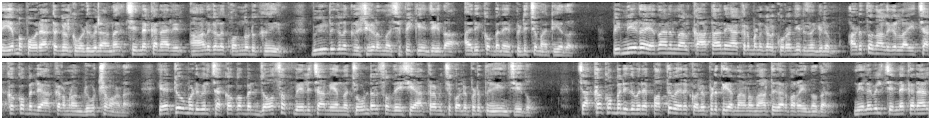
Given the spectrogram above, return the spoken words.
നിയമ പോരാട്ടങ്ങൾക്ക് ഒടുവിലാണ് ചിന്നക്കനാലിൽ ആളുകളെ കൊന്നൊടുക്കുകയും വീടുകളും കൃഷികളും നശിപ്പിക്കുകയും ചെയ്ത അരിക്കൊമ്പനെ പിടിച്ചുമാറ്റിയത്. പിന്നീട് ഏതാനും നാൾ കാട്ടാന ആക്രമണങ്ങൾ കുറഞ്ഞിരുന്നെങ്കിലും അടുത്ത നാളുകളിലായി ചക്കക്കൊമ്പന്റെ ആക്രമണം രൂക്ഷമാണ്. ഏറ്റവും ഒടുവിൽ ചക്കക്കൊമ്പൻ ജോസഫ് വേലിച്ചാമി എന്ന ചൂണ്ടൽ സ്വദേശിയെ ആക്രമിച്ച് കൊലപ്പെടുത്തുകയും ചെയ്തു. ചക്കക്കൊമ്പൻ ഇതുവരെ പത്ത് പേരെ കൊലപ്പെടുത്തിയെന്നാണ് നാട്ടുകാർ പറയുന്നത്. നിലവിൽ ചിന്നക്കനാൽ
